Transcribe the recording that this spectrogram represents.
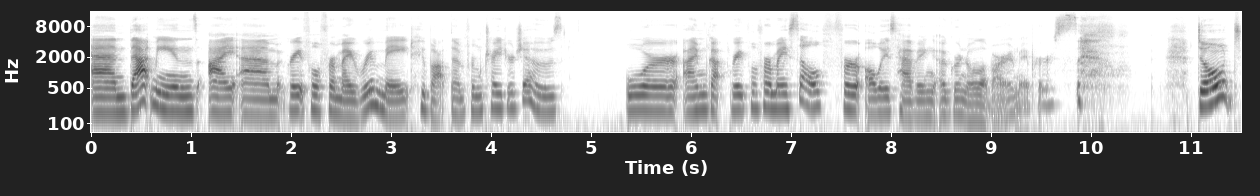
And that means I am grateful for my roommate who bought them from Trader Joe's or I'm grateful for myself for always having a granola bar in my purse. don't,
